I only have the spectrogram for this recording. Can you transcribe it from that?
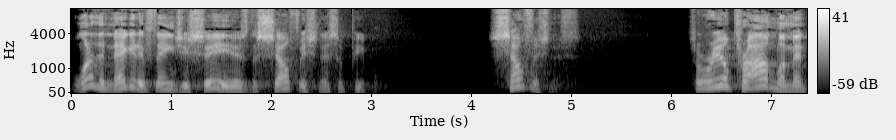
one of the negative things you see is the selfishness of people. Selfishness. It's a real problem, and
